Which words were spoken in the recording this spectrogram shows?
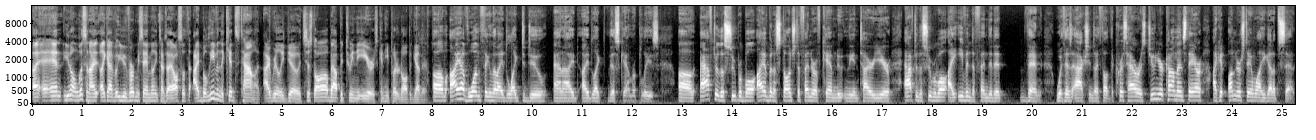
uh, and you know, listen, I like I've, you've heard me say a million times. I also th- I believe in the kid's talent. I really do. It's just all about between the ears. Can he put it all together? Um, I have one thing that I'd like to do, and I'd, I'd like this camera, please. Uh, after the Super Bowl, I have been a staunch defender of Cam Newton the entire year. After the Super Bowl, I even defended it then with his actions. I thought the Chris Harris Jr. comments there, I could understand why he got upset.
